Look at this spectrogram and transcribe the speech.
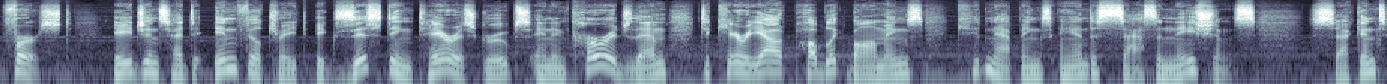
First, agents had to infiltrate existing terrorist groups and encourage them to carry out public bombings, kidnappings, and assassinations. Second,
